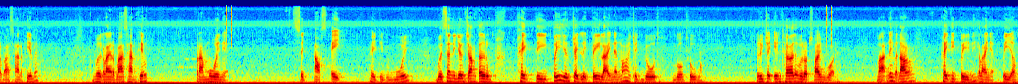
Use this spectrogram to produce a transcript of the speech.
របស់ស្ថានភាពណាមើលកន្លែងរបស់ស្ថានភាព6នេះ six out 8 page ទី6បើសិនជាយើងចង់ទៅ page ទី2យើងចុចលេខ2កន្លែងហ្នឹងមកហើយចុច go go to មកឬចុច enter ទៅវារត់ស្វ័យប្រវត្តិបាទនេះមកដល់ page ទី2នេះកន្លែងនេះ2អស់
